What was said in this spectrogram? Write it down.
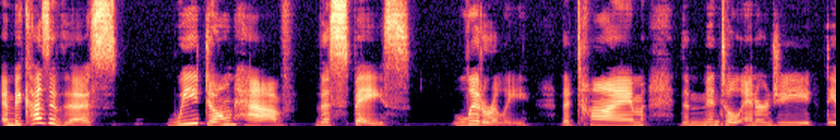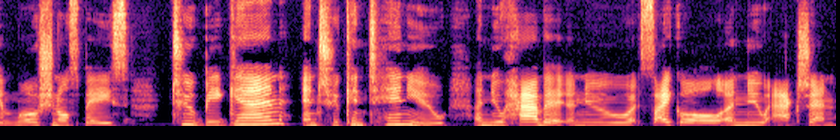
And because of this, we don't have the space, literally, the time, the mental energy, the emotional space to begin and to continue a new habit, a new cycle, a new action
